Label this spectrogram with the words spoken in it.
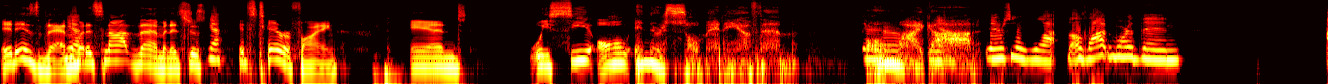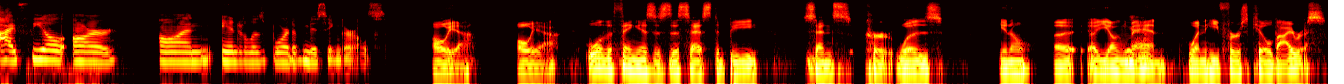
it is them Yeah. but it's not them and it's just Yeah. it's terrifying and we see all and there's so many of them oh there- my yeah. god There's a lot, a lot more than I feel are on Angela's board of missing girls. Oh yeah. Oh yeah. Well, the thing is, is this has to be since Kurt was, you know, a, a young Yeah. man when he first killed Iris.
